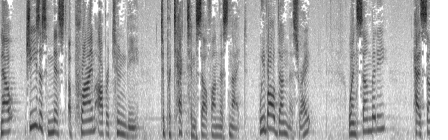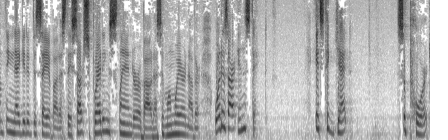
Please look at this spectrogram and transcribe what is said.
Now, Jesus missed a prime opportunity to protect himself on this night. We've all done this, right? When somebody has something negative to say about us, they start spreading slander about us in one way or another, what is our instinct? It's to get support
